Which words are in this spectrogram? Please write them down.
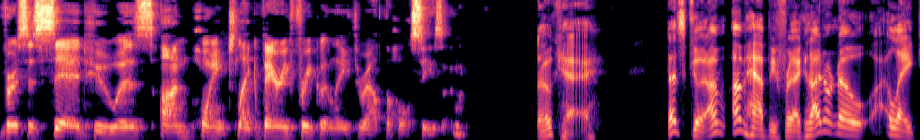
versus Syd, who was on point like very frequently throughout the whole season. Okay. That's good. I'm I'm happy for that because I don't know. Like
